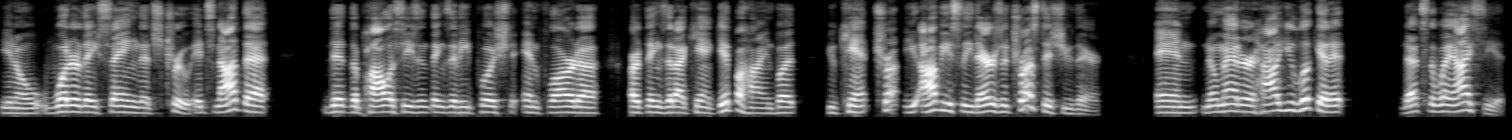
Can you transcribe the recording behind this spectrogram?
you know, what are they saying that's true? It's not that that the policies and things that he pushed in Florida are things that I can't get behind, but you can't trust. Obviously, there's a trust issue there, and no matter how you look at it, that's the way I see it.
